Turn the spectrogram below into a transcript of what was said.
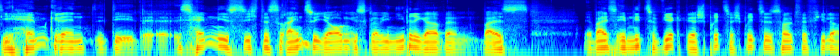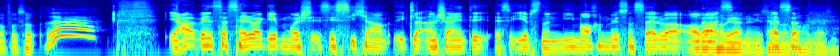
die Hemmgrenze, die, das Hemmnis, sich das reinzujagen, ist, glaube ich, niedriger, weil es weil es eben nicht so wirkt wie eine Spritze. Spritze ist halt für viele einfach so, ah, ja wenn es das selber geben muss, es ist sicher, ich glaub, anscheinend, also ich habe es noch nie machen müssen selber, aber Nein, es, habe ich auch noch nicht selber also- machen müssen.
